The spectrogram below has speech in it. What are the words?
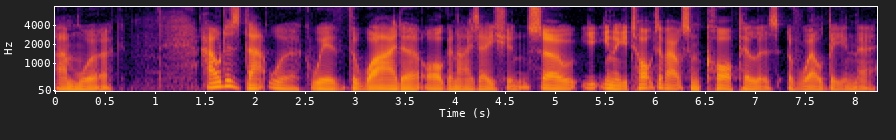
and work. How does that work with the wider organization? So, you, you know, you talked about some core pillars of well-being there.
